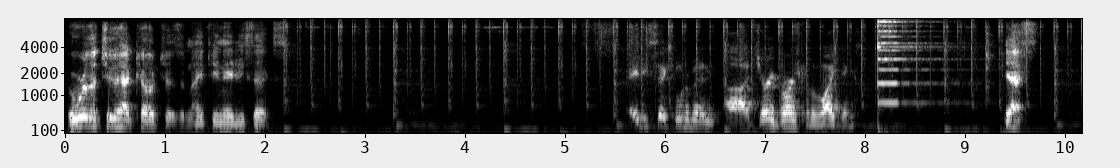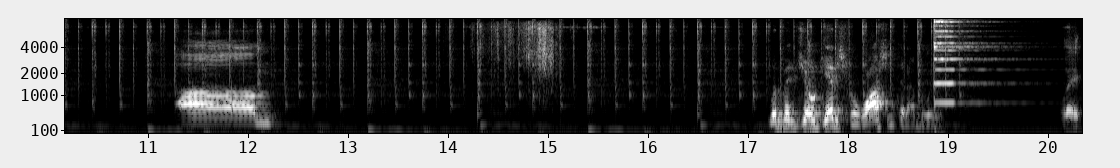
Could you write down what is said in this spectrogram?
Who were the two head coaches in 1986? 86 would have been uh, Jerry Burns for the Vikings. Yes. Um, would have been Joe Gibbs for Washington, I believe. Wait.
